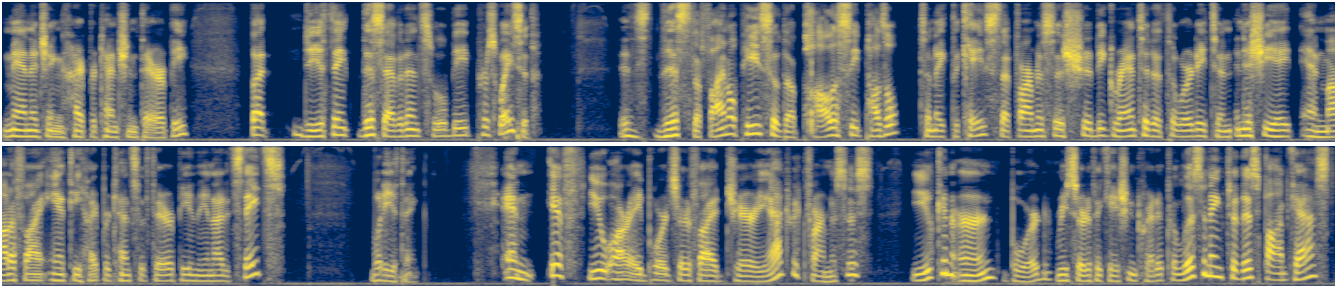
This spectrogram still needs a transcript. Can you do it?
managing hypertension therapy, but do you think this evidence will be persuasive? Is this the final piece of the policy puzzle to make the case that pharmacists should be granted authority to initiate and modify antihypertensive therapy in the United States? What do you think? And if you are a board certified geriatric pharmacist, you can earn board recertification credit for listening to this podcast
